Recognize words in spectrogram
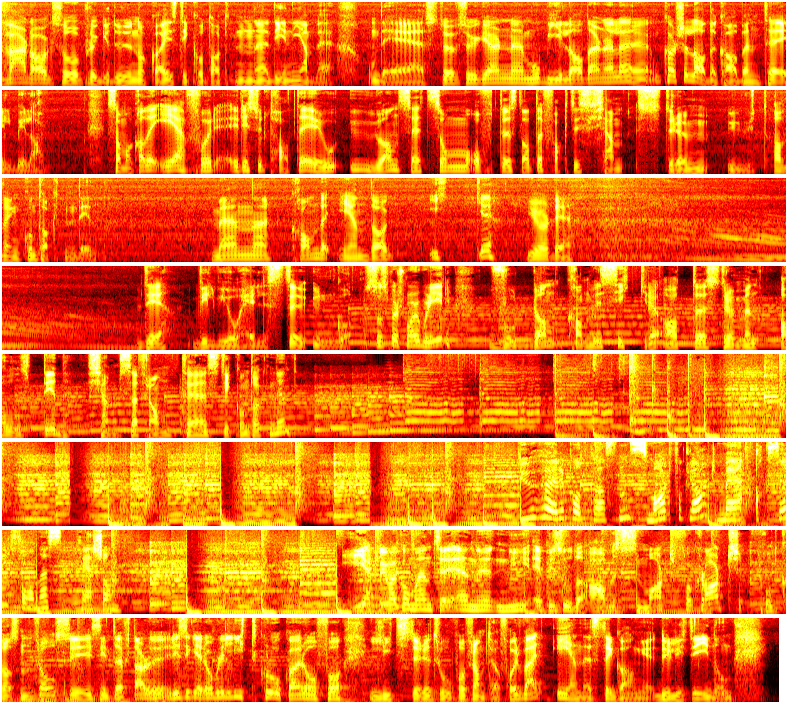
Hver dag så plugger du noe i stikkontakten din hjemme. Om det er støvsugeren, mobilladeren eller kanskje ladekabelen til elbiler. Samme hva det er, for resultatet er jo uansett som oftest at det faktisk kommer strøm ut av den kontakten din. Men hva om det en dag ikke gjør det? Det vil vi jo helst unngå. Så spørsmålet blir hvordan kan vi sikre at strømmen alltid kommer seg fram til stikkontakten din? Du hører podkasten Smart forklart med Aksel Faanes Persson. Hjertelig velkommen til en ny episode av Smart forklart, podkasten fra oss i Sintef, der du risikerer å bli litt klokere og få litt større tro på framtida for hver eneste gang du lytter innom.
